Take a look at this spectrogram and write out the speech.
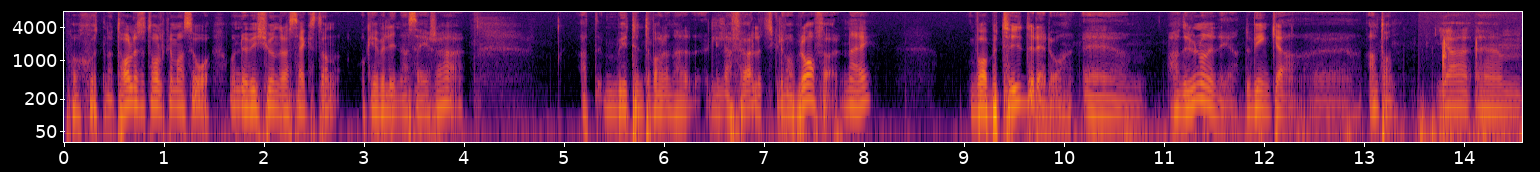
på 1700-talet så tolkar man så. Och nu är vi 2016 och Evelina säger så här. Att vet inte vad den här lilla fölet skulle vara bra för? Nej. Vad betyder det då? Eh, hade du någon idé? Du vinkar. Eh, Anton? Ja, um,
